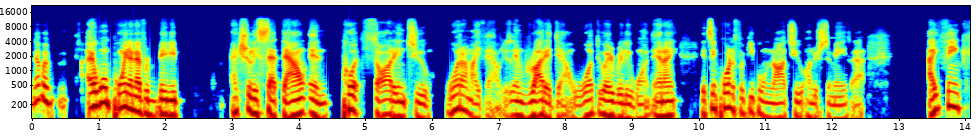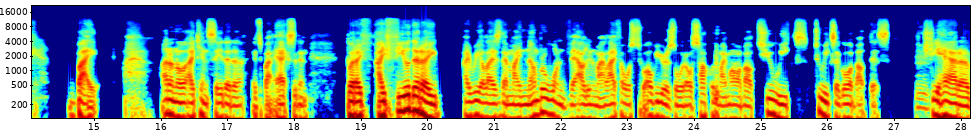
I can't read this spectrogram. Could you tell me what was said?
never, at one point, I never maybe actually sat down and put thought into what are my values and write it down what do i really want and i it's important for people not to underestimate that i think by i don't know i can say that uh, it's by accident but i i feel that i i realized that my number one value in my life i was 12 years old i was talking with my mom about two weeks two weeks ago about this mm. she had a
